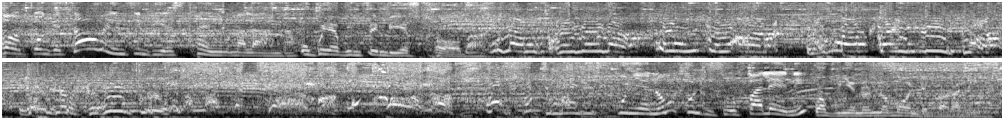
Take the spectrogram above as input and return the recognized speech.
rhoqo ngecawe intsimbi yesixhenxe malanga ukuya kwintsimbi yesithoba uyamkhulula umntu wam nokuba xa ibizwa kunye nomfundisi ufaleni kwakunye nonomonde vakalisa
